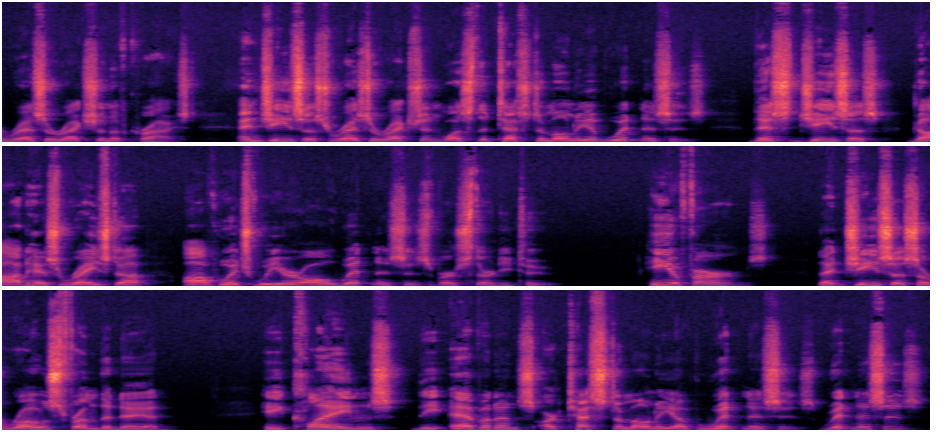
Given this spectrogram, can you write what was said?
resurrection of Christ. And Jesus' resurrection was the testimony of witnesses. This Jesus God has raised up, of which we are all witnesses, verse 32. He affirms that Jesus arose from the dead. He claims the evidence or testimony of witnesses. Witnesses?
